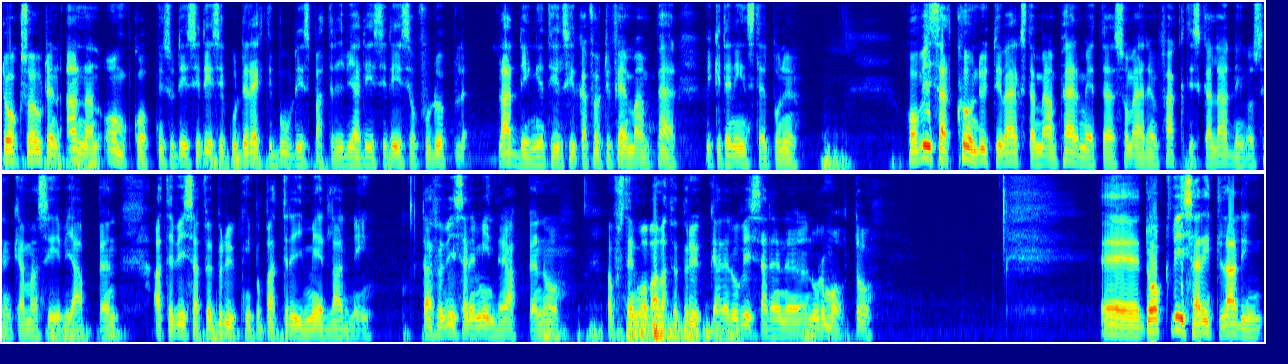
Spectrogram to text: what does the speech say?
Du har också gjort en annan omkoppling så DC-DC går direkt till bordelsbatteri via DC-DC och får upp laddningen till cirka 45 ampere, vilket den är inställd på nu. Har visat kund ute i verkstaden med ampermeter som är den faktiska laddningen och sen kan man se via appen att det visar förbrukning på batteri med laddning. Därför visar den mindre i appen och man får stänga av alla förbrukare, då visar den eh, normalt då. Eh, dock visar inte laddning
